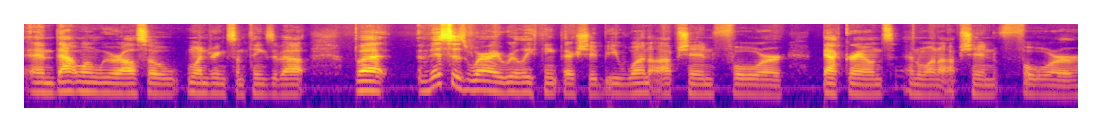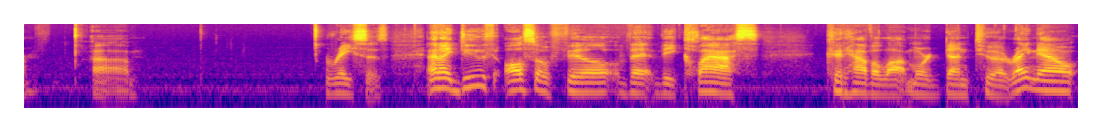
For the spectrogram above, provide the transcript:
and that one we were also wondering some things about. But this is where I really think there should be one option for backgrounds and one option for uh, races. And I do also feel that the class could have a lot more done to it. Right now,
